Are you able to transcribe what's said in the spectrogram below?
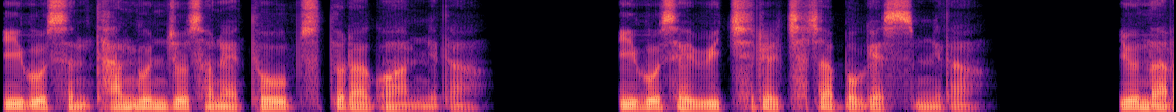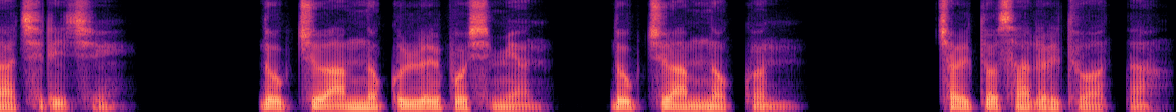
이곳은 단군 조선의 도읍 수도라고 합니다. 이곳의 위치를 찾아보겠습니다. 유나라 지리지. 녹주 압록굴을 보시면 녹주 압록군, 절도사를 두었다.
